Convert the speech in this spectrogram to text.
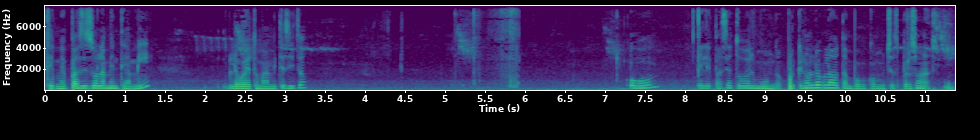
que me pase solamente a mí. Le voy a tomar mi tecito. O que le pase a todo el mundo, porque no lo he hablado tampoco con muchas personas.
